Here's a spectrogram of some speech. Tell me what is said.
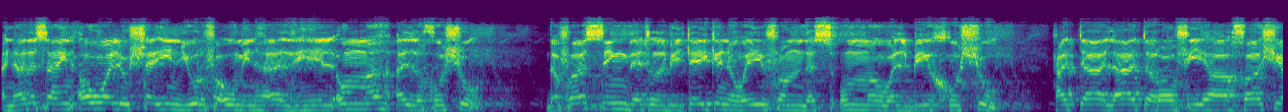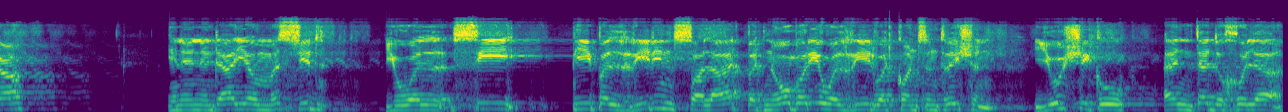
Another sign, أول شيء يرفع من هذه الأمة الخشوع the first thing that will be taken away from this ummah will be khushu. حتى لا ترى فيها خاشعة In an entire masjid, you will see people reading salat, but nobody will read with concentration. يوشك أن تدخل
